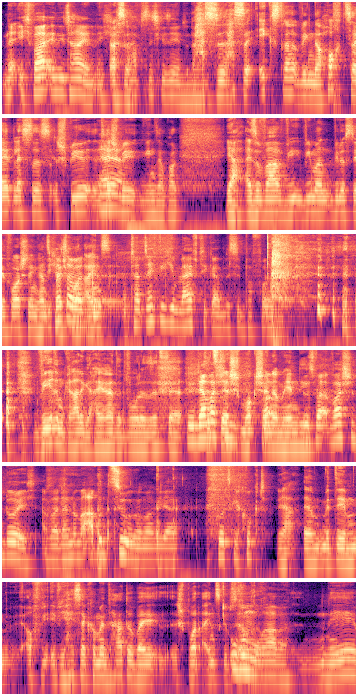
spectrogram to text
Ne, ich war in Italien. Ich so. habe es nicht gesehen. Hast du, hast du extra wegen der Hochzeit das Spiel, Ja, Testspiel gegen St. Pauli. Ja, also war, wie, wie, man, wie du es dir vorstellen kannst, Ich bei Sport aber 1, äh, tatsächlich im Live-Ticker ein bisschen verfolgt. während gerade geheiratet wurde, sitzt der, Nee, sitzt der schon- Schmock schön war, am Handy. Das war, war schon durch, aber dann immer ab und zu immer mal wieder kurz geguckt. Ja, ähm, mit dem, auch wie, wie heißt der Kommentator bei Sport 1? Gibt's Uwe ja auch, Morave. Nee,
